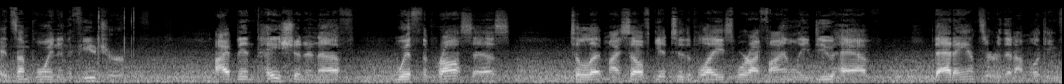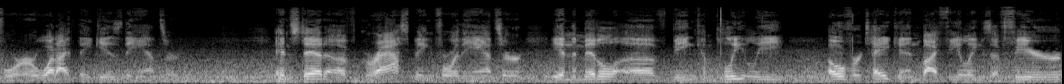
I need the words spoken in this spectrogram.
at some point in the future, I've been patient enough with the process to let myself get to the place where I finally do have that answer that I'm looking for or what I think is the answer. instead of grasping for the answer in the middle of being completely overtaken by feelings of fear,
